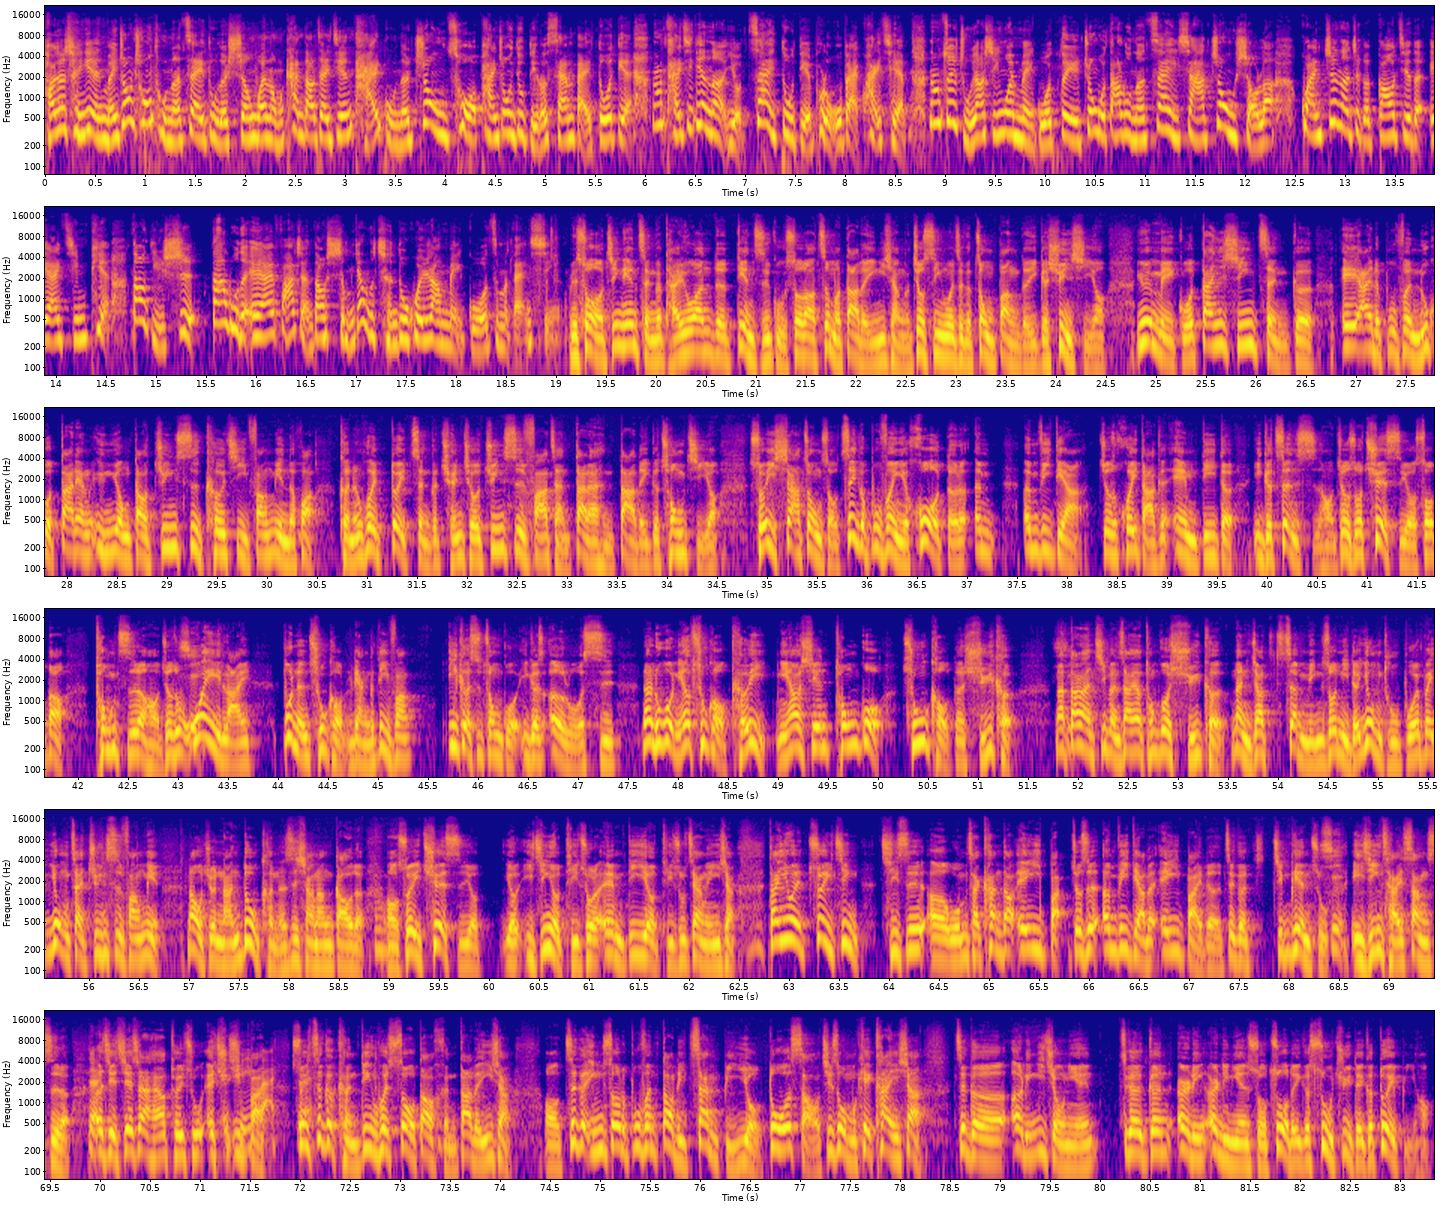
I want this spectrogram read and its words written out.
好，这陈燕，美中冲突呢再度的升温了。我们看到在今天台股呢重挫，盘中一度跌了三百多点。那么台积电呢有再度跌破了五百块钱。那么最主要是因为美国对中国大陆呢再下重手了，管制呢这个高阶的 AI 晶片。到底是大陆的 AI 发展到什么样的程度，会让美国这么担心？没错，今天整个台湾的电子股受到这么大的影响，就是因为这个重磅的一个讯息哦。因为美国担心整个 AI 的部分，如果大量运用到军事科技。方面的话，可能会对整个全球军事发展带来很大的一个冲击哦，所以下重手这个部分也获得了 N NVIDIA 就是辉达跟 md 的一个证实哈，就是说确实有收到通知了哈，就是未来不能出口两个地方，一个是中国，一个是俄罗斯。那如果你要出口，可以，你要先通过出口的许可。那当然，基本上要通过许可，那你就要证明说你的用途不会被用在军事方面。那我觉得难度可能是相当高的哦，所以确实有有已经有提出了，AMD 也有提出这样的影响。但因为最近其实呃，我们才看到 A 一百就是 NVIDIA 的 A 一百的这个晶片组已经才上市了，而且接下来还要推出 H 一百，所以这个肯定会受到很大的影响哦。这个营收的部分到底占比有多少？其实我们可以看一下这个二零一九年。这个跟二零二零年所做的一个数据的一个对比哈，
